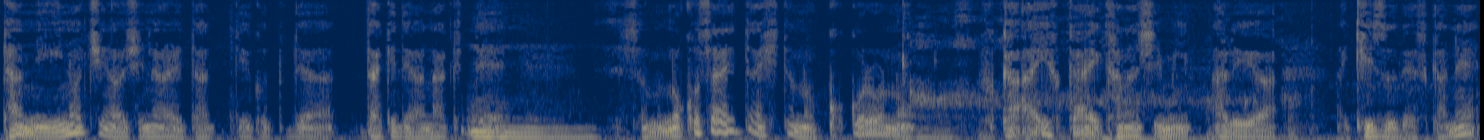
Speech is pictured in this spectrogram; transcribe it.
単に命が失われたっていうことではだけではなくてその残された人の心の深い深い悲しみあるいは傷ですかね。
